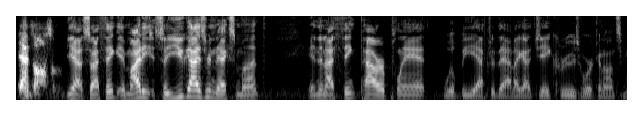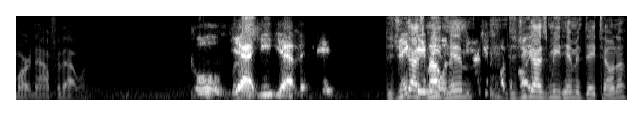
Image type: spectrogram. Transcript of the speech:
That's awesome. Yeah, so I think it might. e- So you guys are next month, and then I think Power Plant will be after that. I got Jay Cruz working on some art now for that one. Cool. Yeah, Let's- he yeah. th- it- Did you guys meet him? Did you guys meet him in Daytona?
